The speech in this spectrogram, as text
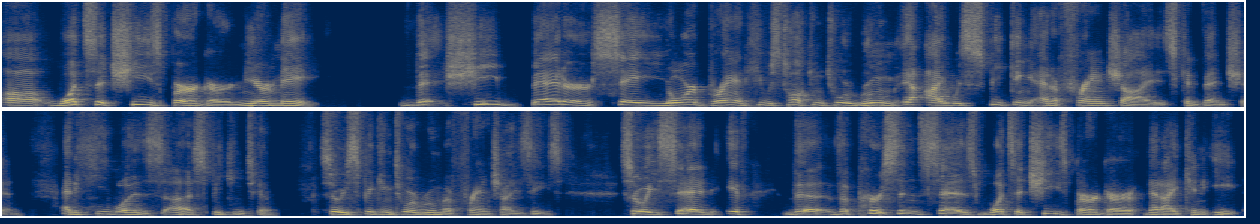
uh, what's a cheeseburger near me? that she better say your brand. He was talking to a room. I was speaking at a franchise convention and he was uh, speaking to. So he's speaking to a room of franchisees. So he said, if the, the person says, What's a cheeseburger that I can eat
